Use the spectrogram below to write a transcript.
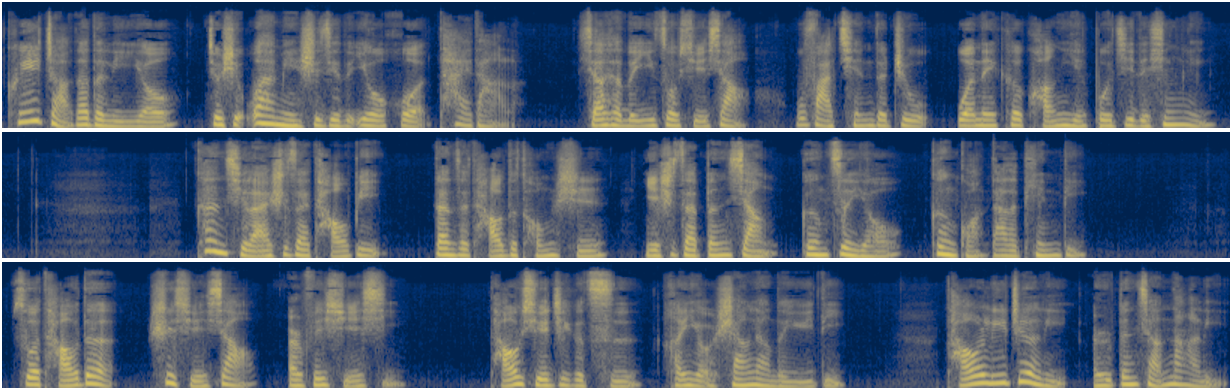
可以找到的理由就是外面世界的诱惑太大了，小小的一座学校无法钳得住我那颗狂野不羁的心灵。看起来是在逃避，但在逃的同时，也是在奔向更自由、更广大的天地。所逃的是学校。而非学习，逃学这个词很有商量的余地。逃离这里而奔向那里，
